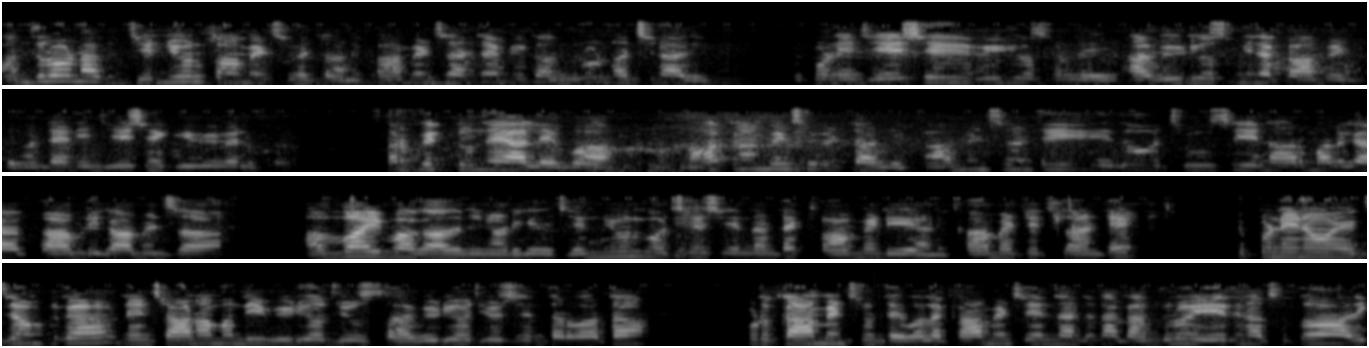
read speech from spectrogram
అందులో నాకు జెన్యున్ కామెంట్స్ పెట్టాను కామెంట్స్ అంటే మీకు అందులో నచ్చినది. ఇప్పుడు నేను చేసే వీడియోస్ ఉన్నాయి. ఆ వీడియోస్ మీద కామెంట్ అంటే నేను చేసే గివ్ పర్ఫెక్ట్ ఉన్నాయా లేవా? ఆ కామెంట్స్ పెట్టాలి కామెంట్స్ అంటే ఏదో చూసి నార్మల్గా కామెడీ కామెంట్సా అవ్వా ఇవ్వ కాదు నేను అడిగేది. జెన్యున్గా వచ్చేసి ఏంటంటే కామెంట్ చేయాలి కామెంట్ ఎట్లా అంటే ఇప్పుడు నేను ఎగ్జాంపుల్గా నేను చాలా మంది వీడియో చూస్తా. వీడియో చూసిన తర్వాత ఇప్పుడు కామెంట్స్ ఉంటాయి. వాళ్ళ కామెంట్స్ ఏంటంటే నాకు అందులో ఏది నచ్చుతో అది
